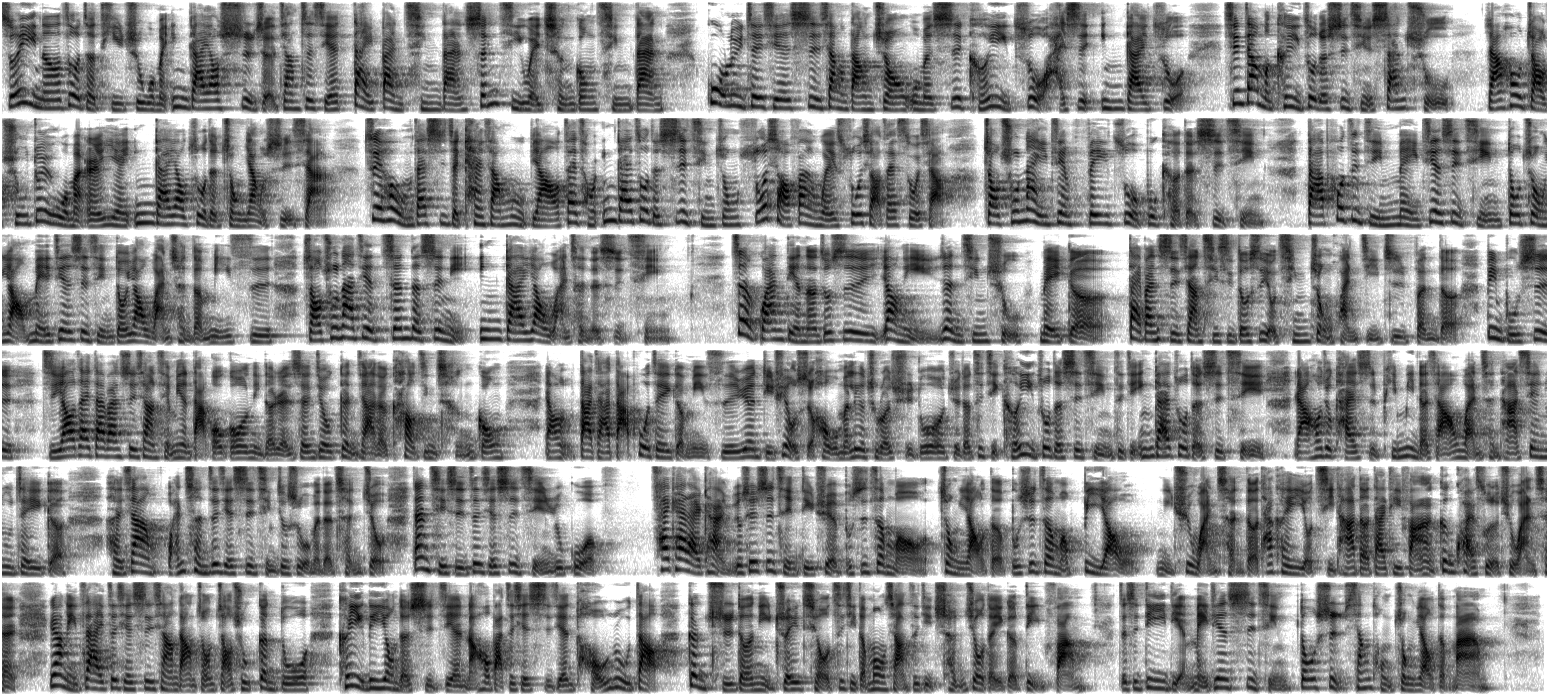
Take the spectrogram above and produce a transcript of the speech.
所以呢，作者提出，我们应该要试着将这些待办清单升级为成功清单，过滤这些事项当中，我们是可以做还是应该做。先将我们可以做的事情删除，然后找出对于我们而言应该要做的重要事项。最后，我们再试着看向目标，再从应该做的事情中缩小范围，缩小再缩小。找出那一件非做不可的事情，打破自己每件事情都重要、每件事情都要完成的迷思，找出那件真的是你应该要完成的事情。这个观点呢，就是要你认清楚每个。代办事项其实都是有轻重缓急之分的，并不是只要在代办事项前面打勾勾，你的人生就更加的靠近成功。然后大家打破这一个迷思，因为的确有时候我们列出了许多觉得自己可以做的事情，自己应该做的事情，然后就开始拼命的想要完成它，陷入这一个很像完成这些事情就是我们的成就。但其实这些事情如果拆开来看，有些事情的确不是这么重要的，不是这么必要你去完成的。它可以有其他的代替方案，更快速的去完成，让你在这些事项当中找出更多可以利用的时间，然后把这些时间投入到更值得你追求自己的梦想、自己成就的一个地方。这是第一点，每件事情都是相同重要的吗？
